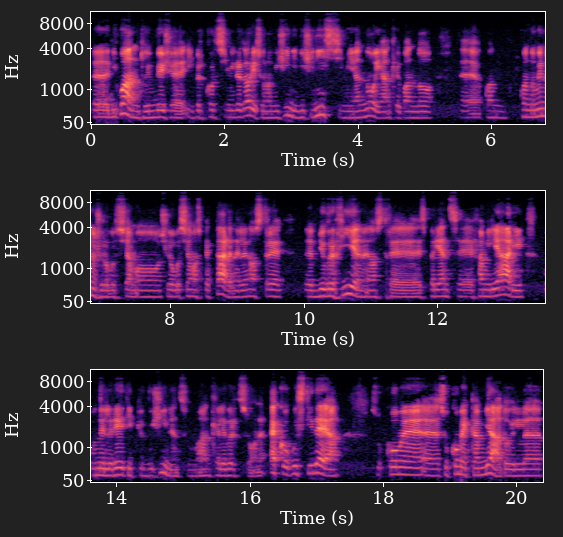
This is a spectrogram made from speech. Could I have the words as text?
eh, di quanto invece i percorsi migratori sono vicini, vicinissimi a noi, anche quando, quando, quando meno ce lo, possiamo, ce lo possiamo aspettare nelle nostre eh, biografie, nelle nostre esperienze familiari o nelle reti più vicine, insomma, anche alle persone. Ecco, quest'idea su come, eh, su come è cambiato il,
